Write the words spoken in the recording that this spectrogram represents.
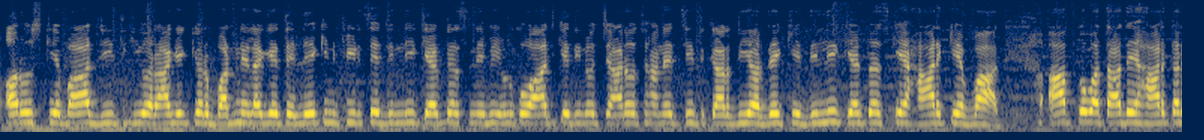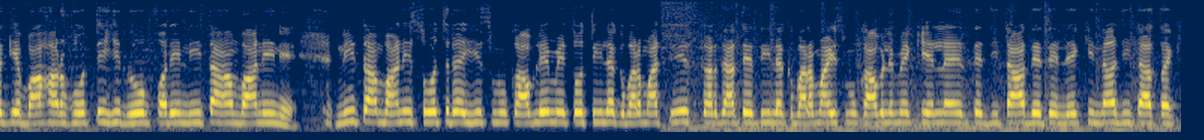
और उसके बाद जीत की और आगे की ओर बढ़ने लगे थे। लेकिन फिर से दिल्ली कैपिटल्स ने भी उनको आज के दिनों चारों थाने जीत कर दिया, और देखिए दिल्ली कैपिटल्स के हार के बाद, आपको बता दें, हार करके बाहर होते ही रोक पड़े नीता अंबानी ने। नीता अंबानी सोच रहे, इस मुकाबले में तो तिलक वर्मा चेस कर जाते, तिलक वर्मा इस मुकाबले में खेल रहे थे, जिता देते, लेकिन न जिता सके।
